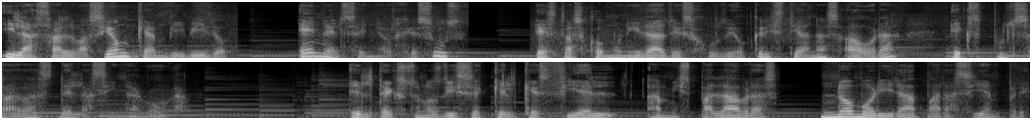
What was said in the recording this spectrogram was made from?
y la salvación que han vivido en el Señor Jesús estas comunidades judeocristianas ahora expulsadas de la sinagoga. El texto nos dice que el que es fiel a mis palabras no morirá para siempre,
